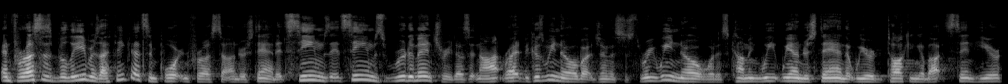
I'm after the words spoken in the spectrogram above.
And for us as believers, I think that's important for us to understand. It seems, it seems rudimentary, does it not, right? Because we know about Genesis 3. We know what is coming. We, we understand that we are talking about sin here,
